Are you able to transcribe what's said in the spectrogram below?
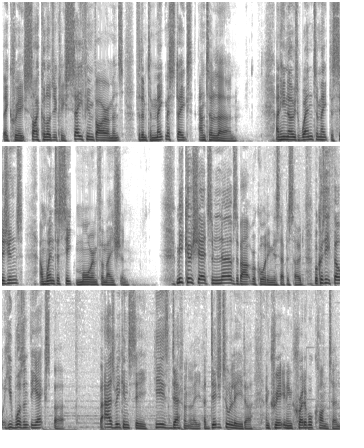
They create psychologically safe environments for them to make mistakes and to learn. And he knows when to make decisions and when to seek more information. Mikko shared some nerves about recording this episode because he felt he wasn't the expert. But as we can see, he is definitely a digital leader and creating incredible content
